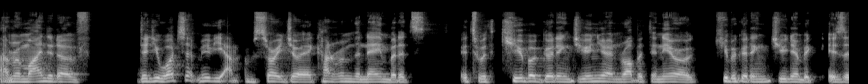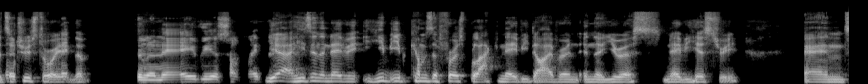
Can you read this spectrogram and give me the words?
I'm reminded of. Did you watch that movie? I'm, I'm sorry, Joey. I can't remember the name, but it's it's with Cuba Gooding Jr. and Robert De Niro. Cuba Gooding Jr. is it's a true story. The In the Navy or something like that. Yeah, he's in the Navy. He, he becomes the first black Navy diver in, in the US Navy history. And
